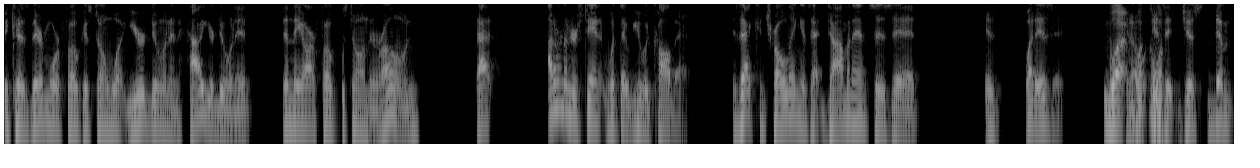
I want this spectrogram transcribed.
because they're more focused on what you're doing and how you're doing it than they are focused on their own that i don't understand what that you would call that. Is that controlling? Is that dominance? Is it is what is it? What, you know what, is it just them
